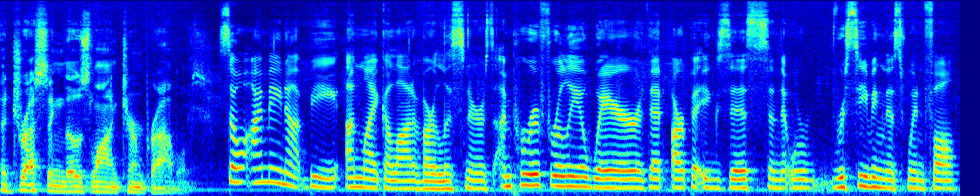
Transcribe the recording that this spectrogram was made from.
addressing those long term problems. So I may not be unlike a lot of our listeners. I'm peripherally aware that ARPA exists and that we're receiving this windfall.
